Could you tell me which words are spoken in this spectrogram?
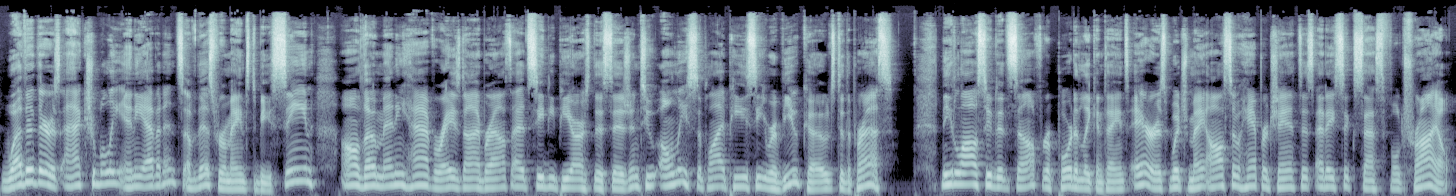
Whether there is actually any evidence of this remains to be seen, although many have raised eyebrows at CDPR's decision to only supply PC review codes to the press. The lawsuit itself reportedly contains errors which may also hamper chances at a successful trial.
